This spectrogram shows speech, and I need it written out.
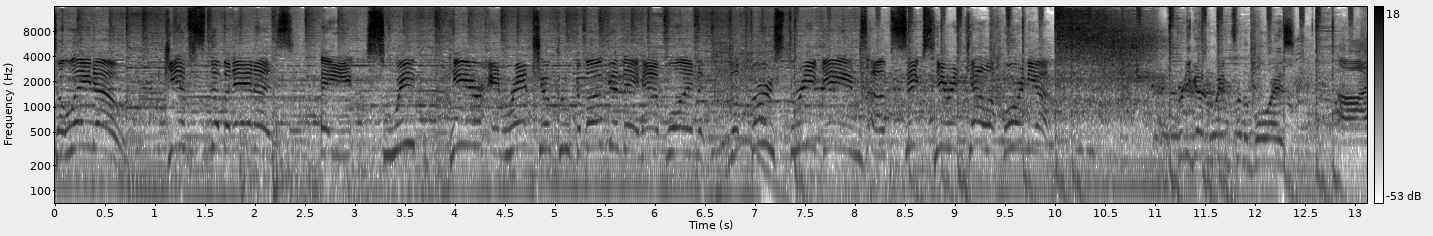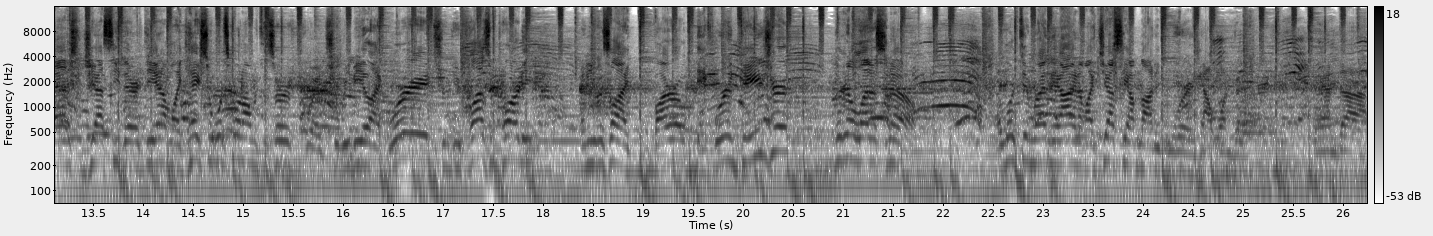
Delano gives the Bananas a sweep here in Rancho Cucamonga. They have won the first three games of six here in California. Pretty good win for the boys. uh, I asked Jesse there at the end, I'm like, hey, so what's going on with this earthquake? Should we be like worried? Should we do a plaza party? And he was like, Byro, if we're in danger, they're gonna let us know. I looked him right in the eye and I'm like, Jesse, I'm not even worried, not one bit. And uh,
